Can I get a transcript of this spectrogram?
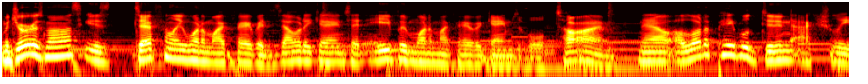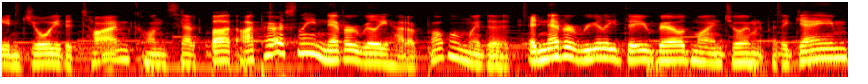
Majora's Mask is definitely one of my favorite Zelda games and even one of my favorite games of all time. Now, a lot of people didn't actually enjoy the time concept, but I personally never really had a problem with it. It never really derailed my enjoyment for the game,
